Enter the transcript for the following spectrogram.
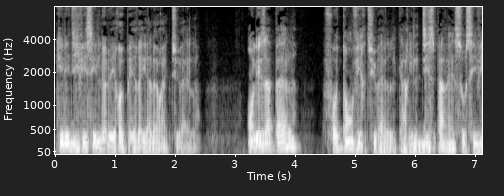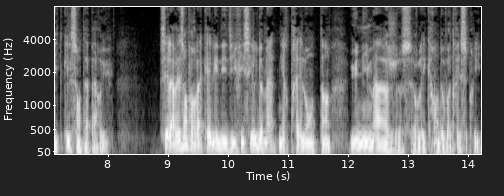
qu'il est difficile de les repérer à l'heure actuelle. On les appelle photons virtuels car ils disparaissent aussi vite qu'ils sont apparus. C'est la raison pour laquelle il est difficile de maintenir très longtemps une image sur l'écran de votre esprit.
